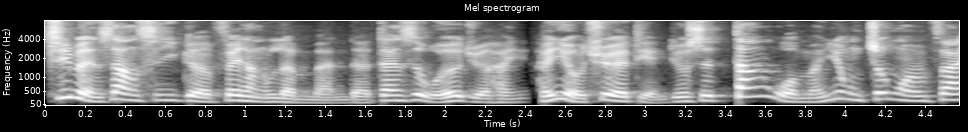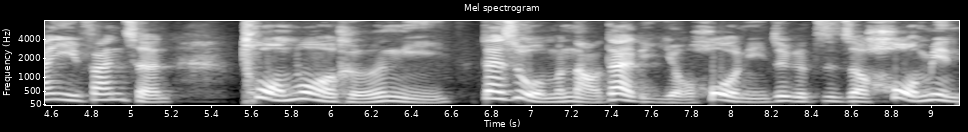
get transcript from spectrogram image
基本上是一个非常冷门的，但是我又觉得很很有趣的点，就是当我们用中文翻译翻成唾沫和泥，但是我们脑袋里有和泥这个字之后，后面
